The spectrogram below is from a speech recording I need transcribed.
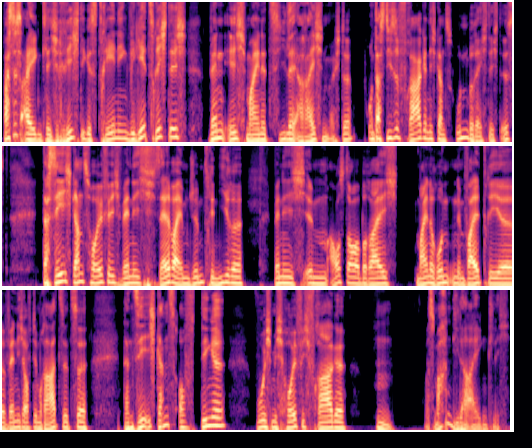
was ist eigentlich richtiges Training? Wie geht's richtig, wenn ich meine Ziele erreichen möchte? Und dass diese Frage nicht ganz unberechtigt ist, das sehe ich ganz häufig, wenn ich selber im Gym trainiere, wenn ich im Ausdauerbereich meine Runden im Wald drehe, wenn ich auf dem Rad sitze, dann sehe ich ganz oft Dinge, wo ich mich häufig frage, hm, was machen die da eigentlich?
